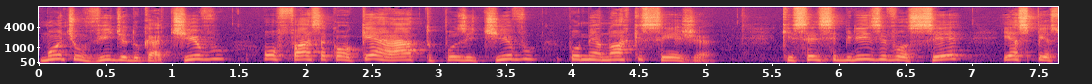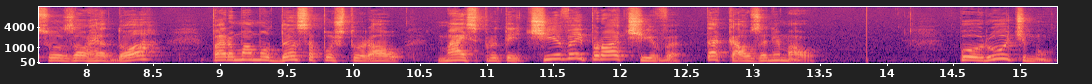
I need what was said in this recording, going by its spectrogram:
monte um vídeo educativo ou faça qualquer ato positivo, por menor que seja, que sensibilize você e as pessoas ao redor para uma mudança postural mais protetiva e proativa da causa animal. Por último,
